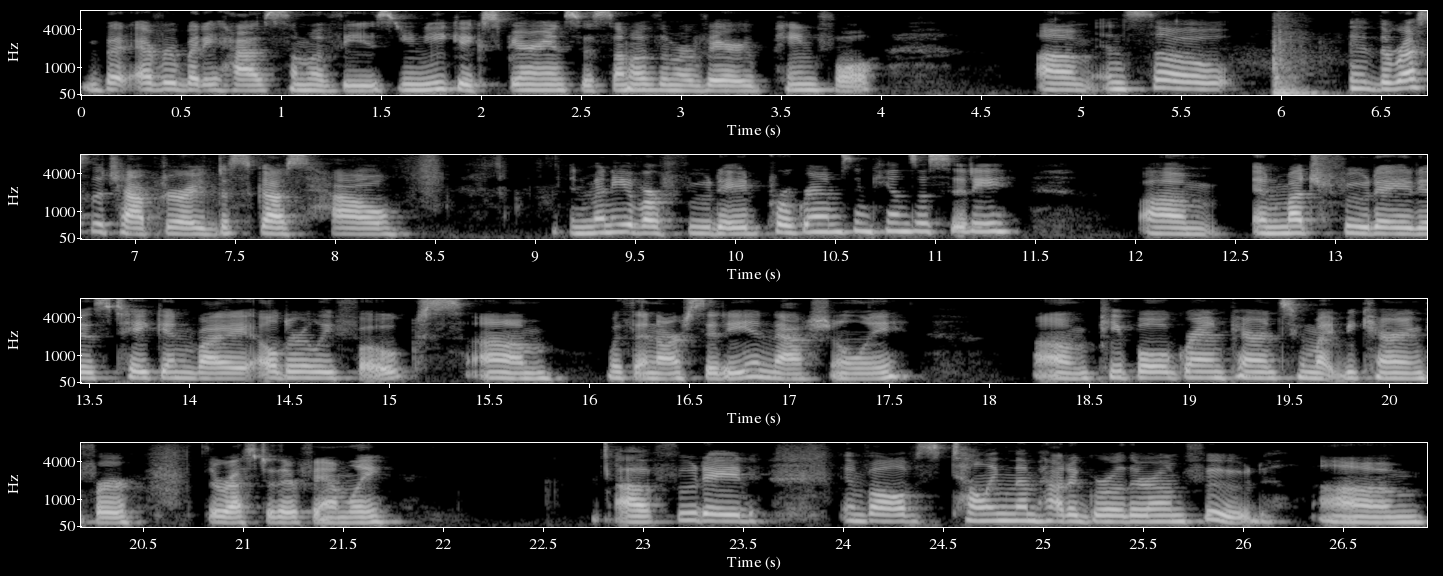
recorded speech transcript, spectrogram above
but everybody has some of these unique experiences. Some of them are very painful. Um, and so, in the rest of the chapter, I discuss how in many of our food aid programs in Kansas City, um, and much food aid is taken by elderly folks um, within our city and nationally um, people, grandparents who might be caring for the rest of their family. Uh, food aid involves telling them how to grow their own food um,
